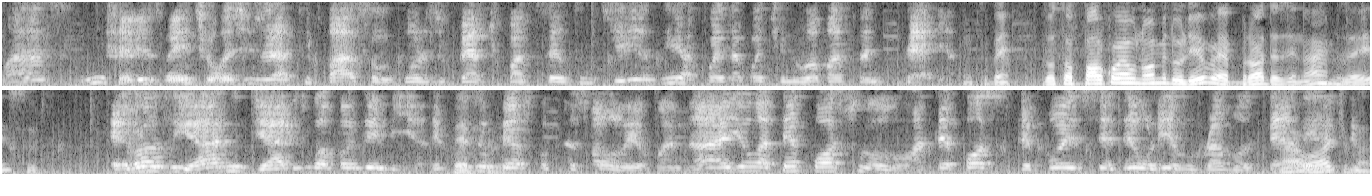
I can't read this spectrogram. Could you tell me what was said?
Mas, infelizmente, hoje já se passam em torno de perto de 400 dias e a coisa continua bastante séria. Muito bem. Doutor Paulo, qual é o nome do livro? É Brothers in Arms, é isso? é Rosiane, Diário de uma Pandemia. Depois Perfeito. eu peço para o pessoal ler, mandar e eu até posso, até posso depois ceder um livro para você. Ah, ótimo.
